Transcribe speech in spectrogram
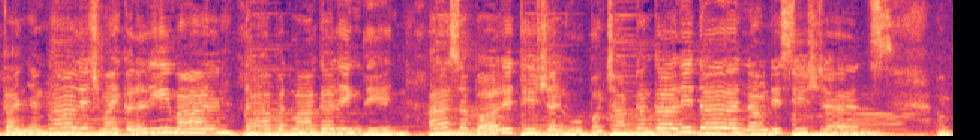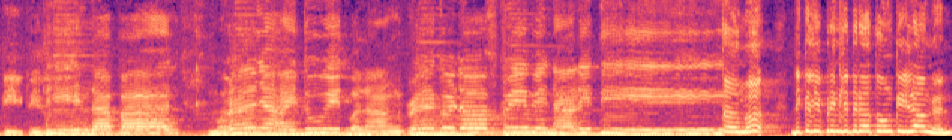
Kanyang knowledge may kalaliman, dapat magaling din as a politician upang check ang kalidad ng decisions. Ang pipiliin dapat Moral niya ay tuwid, walang record of criminality. Tama! Dekalibreng liderato ang kailangan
